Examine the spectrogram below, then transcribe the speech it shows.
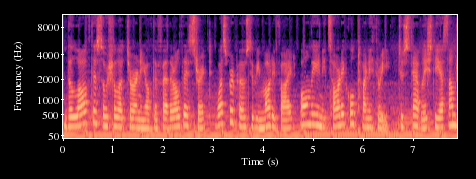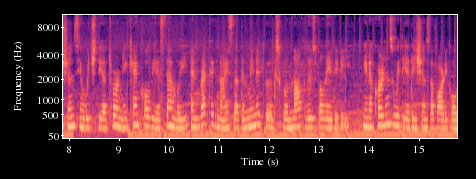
the law of the social attorney of the Federal District was proposed to be modified only in its Article 23 to establish the assumptions in which the attorney can call the assembly and recognize that the minute books will not lose validity, in accordance with the additions of Article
